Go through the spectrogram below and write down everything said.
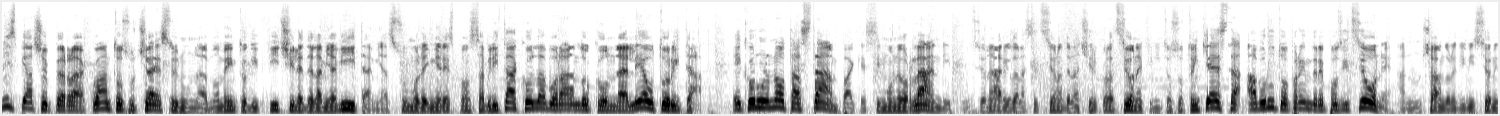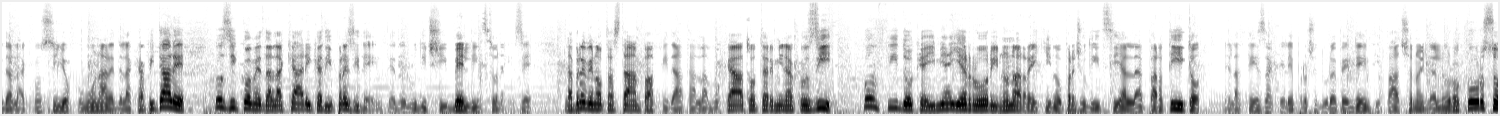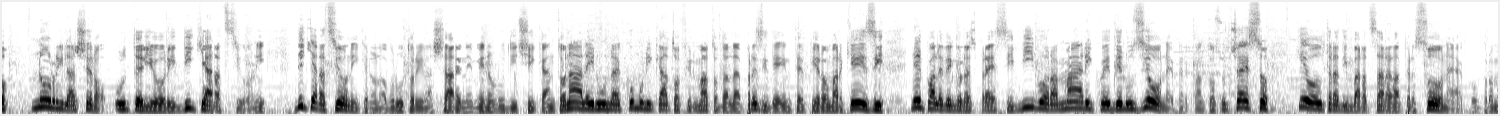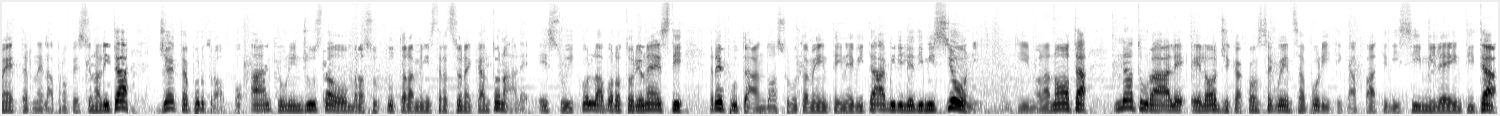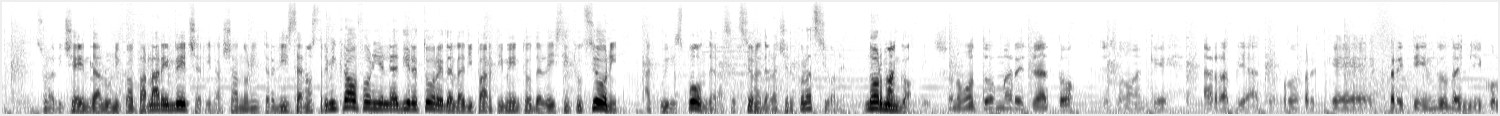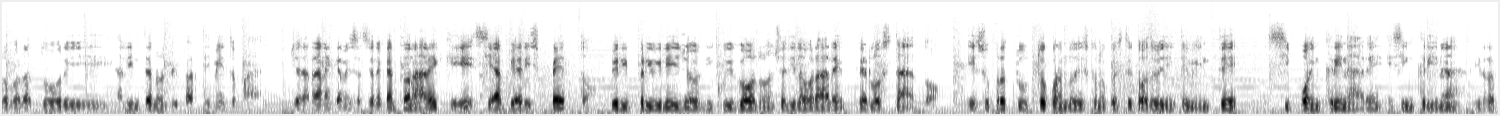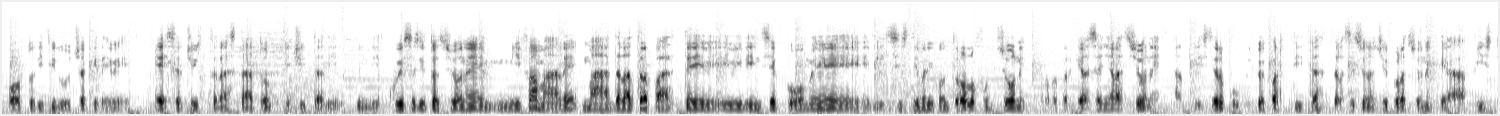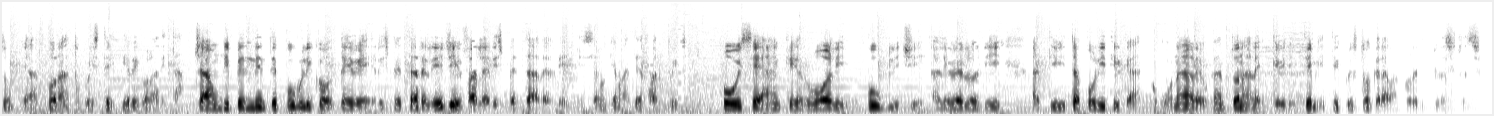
Mi spiace per quanto successo in un momento difficile della mia vita, mi assumo le mie responsabilità collaborando con le autorità e con una nota stampa che Simone Orlandi, funzionario della sezione della circolazione finito sotto inchiesta, ha voluto prendere posizione annunciando le dimissioni dal Consiglio Comunale della Capitale così come dalla carica di presidente dell'UDC bellinzonese. La breve nota stampa affidata all'avvocato termina così confido che i miei errori non arrechino pregiudizi al partito. Nell'attesa che le procedure pendenti facciano il loro corso, corso non rilascerò ulteriori dichiarazioni. Dichiarazioni che non ha voluto rilasciare nemmeno l'UDC cantonale in un comunicato firmato dal presidente Piero Marchesi, nel quale vengono espressi vivo rammarico e delusione per quanto successo, che oltre ad imbarazzare la persona e a comprometterne la professionalità, getta purtroppo anche un'ingiusta ombra su tutta l'amministrazione cantonale e sui collaboratori onesti, reputando assolutamente inevitabili le dimissioni, continua la nota, naturale e logica conseguenza politica fatti di simile entità. Sulla vicenda l'unico a parlare invece, rilasciando un'intervista ai nostri microfoni, è il direttore del Dipartimento delle Istituzioni, a cui risponde la sezione della circolazione, Norman Gobbi. Sono molto amareggiato e sono anche arrabbiato proprio perché pretendo dai miei collaboratori all'interno del Dipartimento, ma in generale anche l'amministrazione cantonale, che si abbia rispetto per il privilegio di cui godono, cioè di lavorare per lo Stato e soprattutto quando escono queste cose evidentemente si può incrinare e si incrina il rapporto di fiducia che deve esserci tra Stato e cittadino. Quindi questa situazione mi fa male, ma dall'altra parte evidenzia come il sistema di controllo funzioni, proprio perché la segnalazione al Ministero Pubblico è partita dalla sezione di circolazione che ha visto e ha forato queste irregolarità. Già un dipendente pubblico deve rispettare le leggi e farle rispettare le leggi, siamo chiamati a fare questo. Poi se anche ruoli pubblici a livello di attività politica comunale o cantonale evidentemente questo aggrava ancora di più la situazione.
